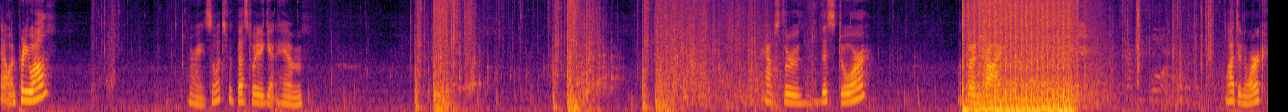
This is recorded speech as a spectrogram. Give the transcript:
That went pretty well. Alright, so what's the best way to get him? Perhaps through this door? Let's go ahead and try. Well, that didn't work.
